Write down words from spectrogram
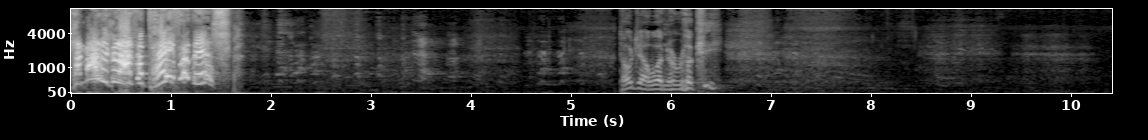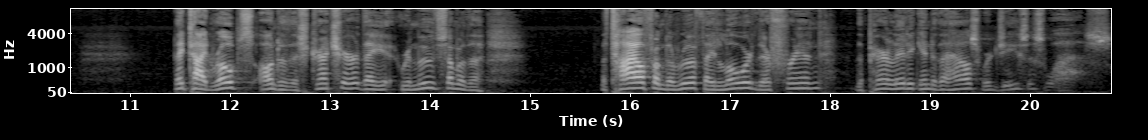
Somebody's going to have to pay for this. Told you I wasn't a rookie. They tied ropes onto the stretcher. They removed some of the, the tile from the roof. They lowered their friend, the paralytic, into the house where Jesus was.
